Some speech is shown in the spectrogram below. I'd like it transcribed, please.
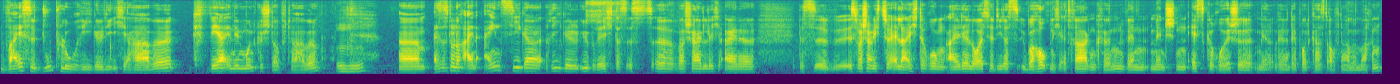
weiße Duplo-Riegel, die ich hier habe, quer in den Mund gestopft habe. Ähm, es ist nur noch ein einziger Riegel übrig. Das ist äh, wahrscheinlich eine, das äh, ist wahrscheinlich zur Erleichterung all der Leute, die das überhaupt nicht ertragen können, wenn Menschen Essgeräusche während der Podcastaufnahme machen.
